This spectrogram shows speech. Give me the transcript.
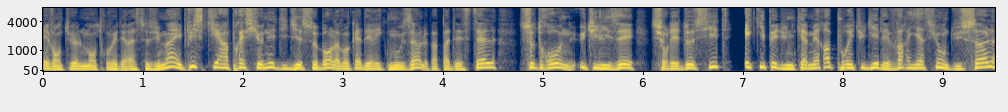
éventuellement trouver des restes humains. Et puis ce qui a impressionné Didier Seban, l'avocat d'Éric Mouzin, le papa d'Estelle, ce drone utilisé sur les deux sites, équipé d'une caméra pour étudier les variations du sol,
